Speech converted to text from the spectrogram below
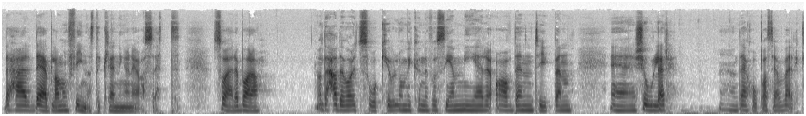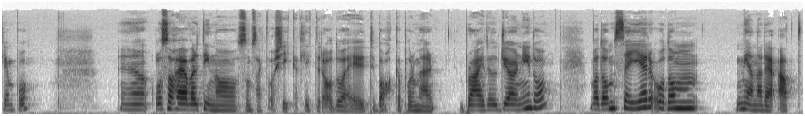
Det här det är bland de finaste klänningarna jag har sett. Så är det bara. Och det hade varit så kul om vi kunde få se mer av den typen eh, kjolar. Eh, det hoppas jag verkligen på. Eh, och så har jag varit inne och som sagt var kikat lite då. Då är jag ju tillbaka på de här Bridal Journey då. Vad de säger och de menade att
